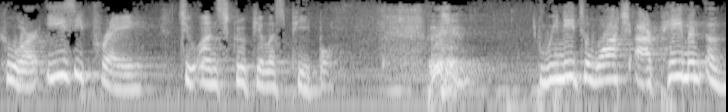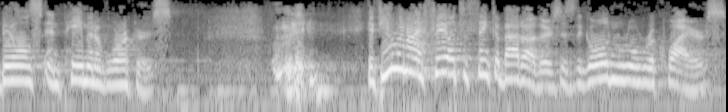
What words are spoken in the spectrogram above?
who are easy prey to unscrupulous people. we need to watch our payment of bills and payment of workers. If you and I fail to think about others as the golden rule requires,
